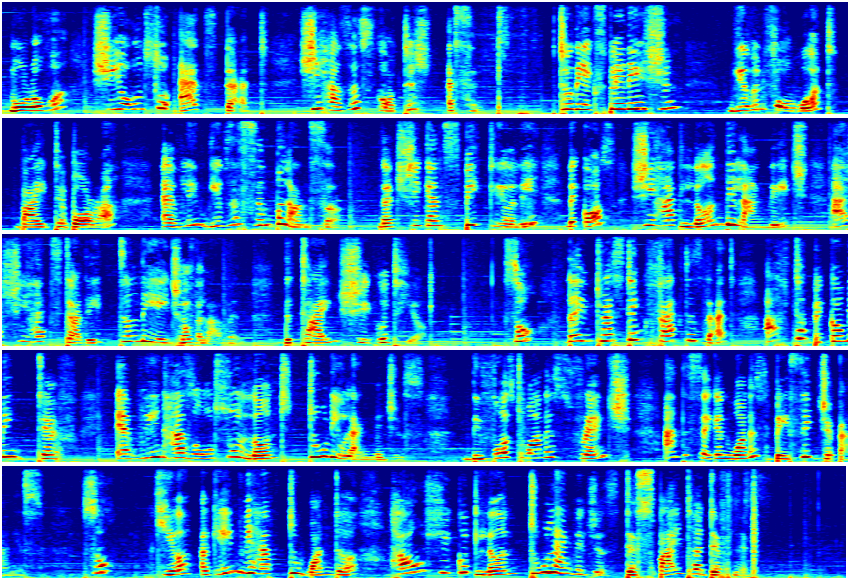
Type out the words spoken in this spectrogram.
Moreover, she also adds that she has a Scottish accent. To the explanation given forward by Deborah, Evelyn gives a simple answer that she can speak clearly because she had learned the language as she had studied till the age of 11, the time she could hear. So, the interesting fact is that after becoming deaf, Evelyn has also learned two new languages. The first one is French and the second one is basic Japanese. So, here again we have to wonder how she could learn two languages despite her deafness.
